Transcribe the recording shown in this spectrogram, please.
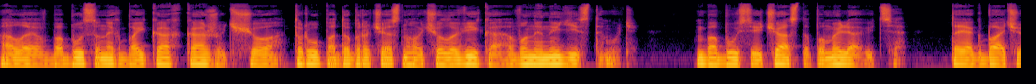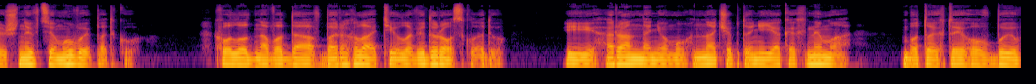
але в бабусиних байках кажуть, що трупа доброчесного чоловіка вони не їстимуть. Бабусі часто помиляються, та, як бачиш, не в цьому випадку. Холодна вода вберегла тіло від розкладу, і ран на ньому начебто ніяких нема, бо той, хто його вбив,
